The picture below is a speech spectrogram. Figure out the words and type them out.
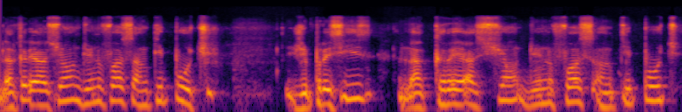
la création d'une force anti-putsch. Je précise, la création d'une force anti-putsch.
